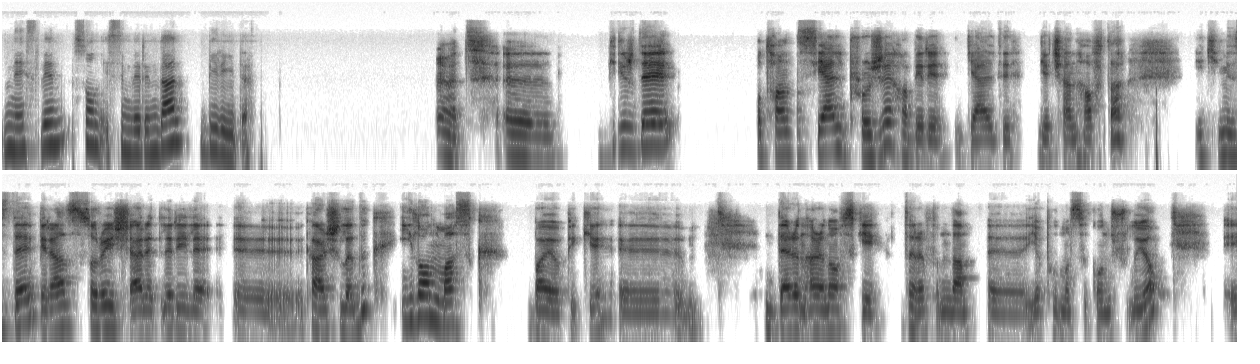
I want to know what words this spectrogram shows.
neslin son isimlerinden biriydi. Evet, e, bir de potansiyel proje haberi geldi geçen hafta. İkimiz de biraz soru işaretleriyle e, karşıladık. Elon Musk biyopiki e, Darren Aronofsky tarafından e, yapılması konuşuluyor. E,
